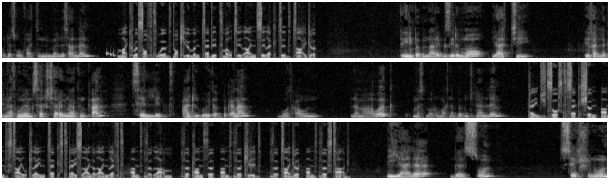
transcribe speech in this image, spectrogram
ወደ ጽሁፋችን እንመለሳለን። Microsoft Word document edit multi-line selected tiger, ይህ በምናደርግ ጊዜ ደግሞ ያቺ የፈለግናትን ወይም search ያደረግናትን ቃል select አድርጎ ይጠብቀናል። ቦታውን ለማወቅ መስመሩን ማስነበብ እንችላለን። page source section and style plain text baseline line left and the lamb, the panther and the kid, the tiger and the stag, እያለ ገጹን፣ section ኡን፣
